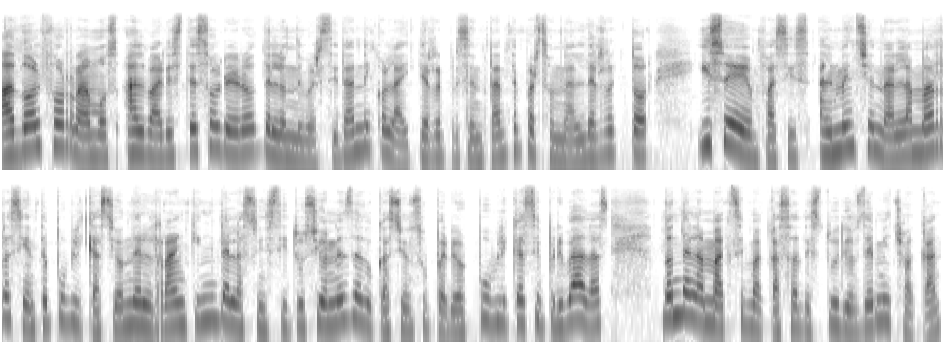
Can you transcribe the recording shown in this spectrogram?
Adolfo Ramos Álvarez, tesorero de la Universidad Nicolaita y representante personal del rector, hizo énfasis al mencionar la más reciente publicación del ranking de las instituciones de educación superior públicas y privadas, donde la máxima casa de estudios de Michoacán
